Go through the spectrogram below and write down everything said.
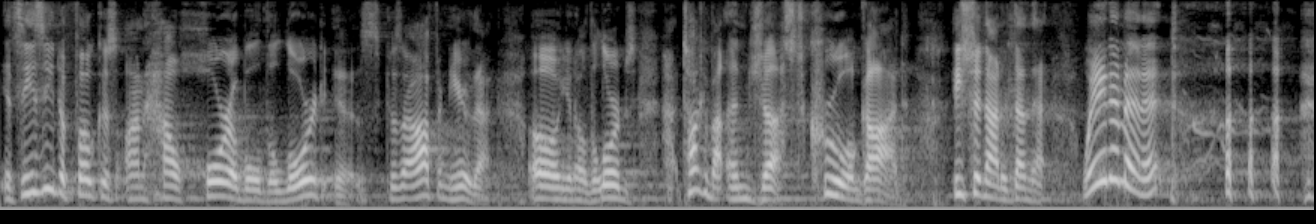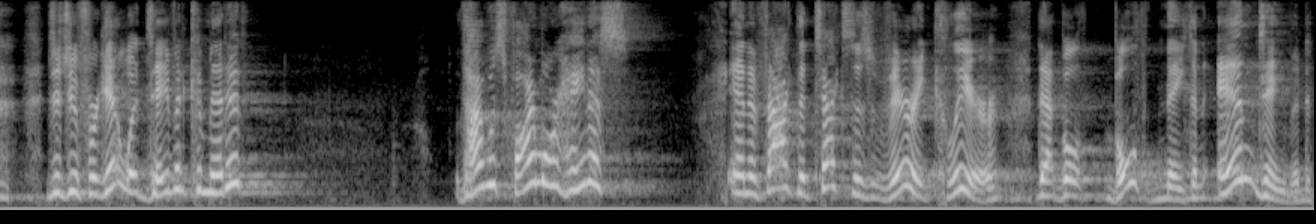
it's easy to focus on how horrible the Lord is, because I often hear that. Oh, you know, the Lord's talk about unjust, cruel God. He should not have done that. Wait a minute. Did you forget what David committed? That was far more heinous. And in fact, the text is very clear that both, both Nathan and David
